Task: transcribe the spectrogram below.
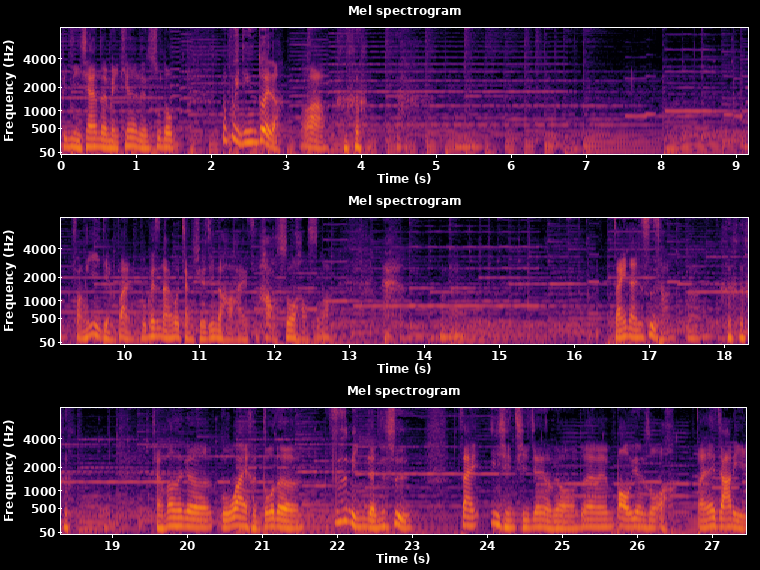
比你现在的每天的人数都都不一定是对的，好不好？防疫典范，不愧是拿过奖学金的好孩子，好说好说啊。宅男市场啊，想到那个国外很多的知名人士，在疫情期间有没有都在那边抱怨说哦，宅在家里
